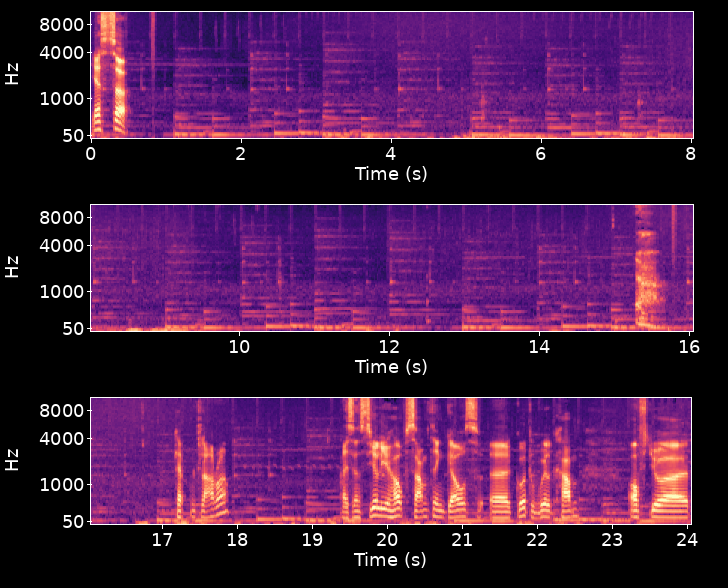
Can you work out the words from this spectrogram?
Yes, sir. Clara? I sincerely hope something goes uh, good will come of your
